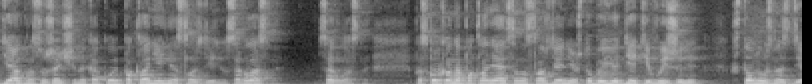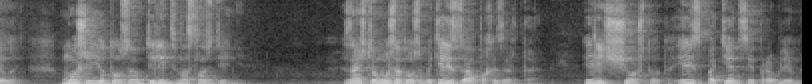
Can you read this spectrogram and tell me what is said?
диагноз у женщины какой? Поклонение наслаждению. Согласны? Согласны. Поскольку она поклоняется наслаждению, чтобы ее дети выжили, что нужно сделать? Муж ее должен обделить в наслаждении. Значит, у мужа должен быть или запах изо рта, или еще что-то, или с потенцией проблемы,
